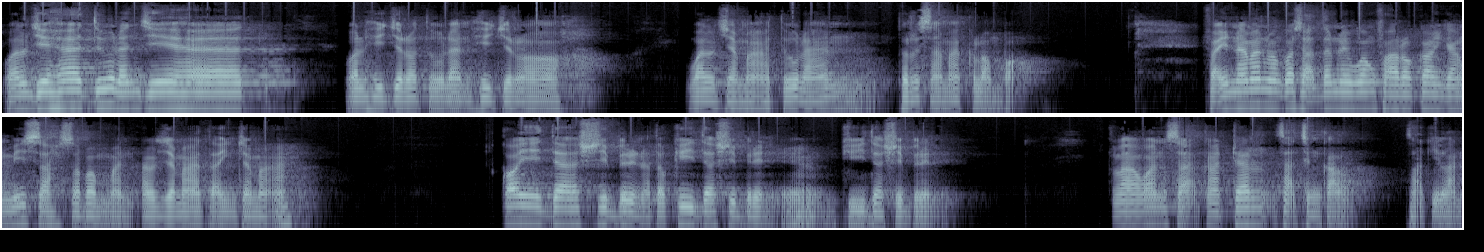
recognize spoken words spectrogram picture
Wal jihadu lan jihad wal hijratu lan hijrah wal jama'atu lan bersama kelompok. Fa innaman mongko sak temne wong faroka ingkang misah sapa man al jama'ata ing jamaah qaida shibrin atau kida shibrin ya, kida shibrin kelawan sak kadar sak jengkal sak kilan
